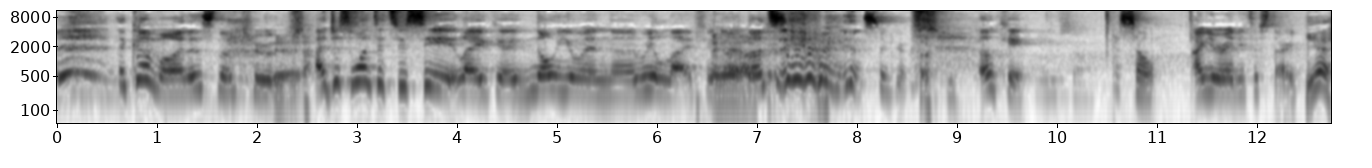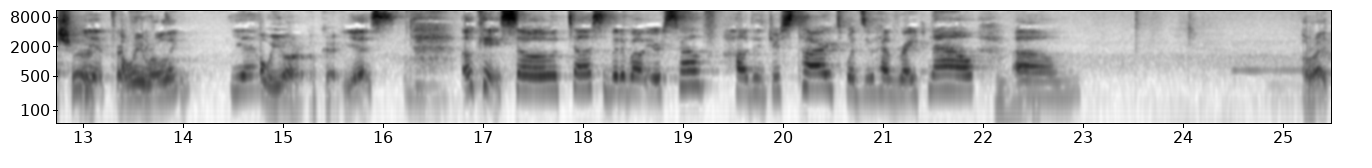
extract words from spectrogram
Come on, that's not true. Yeah. I just wanted to see, like, uh, know you in uh, real life, you know, Yeah, don't okay. see you on Instagram. Okay, so. so are you ready to start? Yeah, sure. Yeah, Are we rolling? Yeah. Oh, we are. Okay. Yes. Okay, so tell us a bit about yourself. How did you start? What do you have right now? Mm-hmm. Um, All right.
